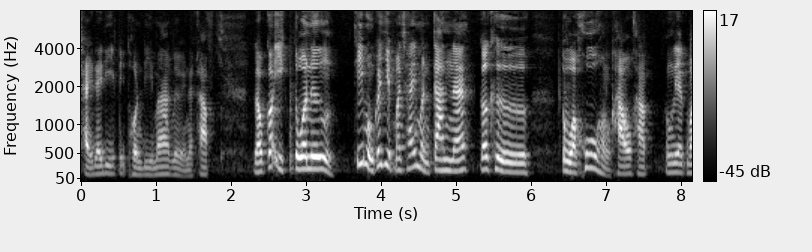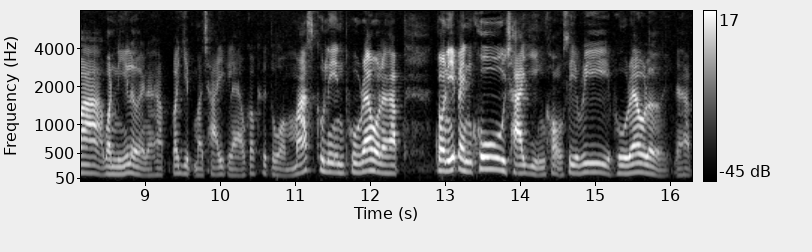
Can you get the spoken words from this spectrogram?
ใช้ได้ดีติดทนดีมากเลยนะครับแล้วก็อีกตัวหนึ่งที่ผมก็หยิบมาใช้เหมือนกันนะ ก็คือตัวคู่ของเขาครับ ต้องเรียกว่าวันนี้เลยนะครับ ก็หยิบมาใช้อีกแล้วก็คือตัว Masculine Plural นะครับ ตัวนี้เป็นคู่ชายหญิงของซีรีส์ Plural เลยนะครับ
